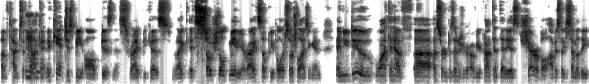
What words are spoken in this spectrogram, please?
of types of mm-hmm. content. It can't just be all business, right? Because like it's social media, right? So people are socializing and and you do want to have uh, a certain percentage of your content that is shareable. Obviously, some of the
